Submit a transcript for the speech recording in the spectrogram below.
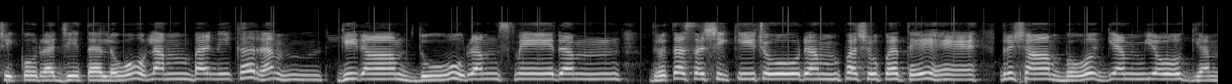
चिकुरजितलोलम्बनिकरम् गिराम् दूरम् स्मेरम् धृतसशिकिचोरम् पशुपते दृशाम् भोग्यम् योग्यम्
